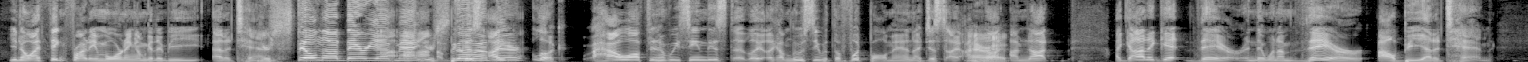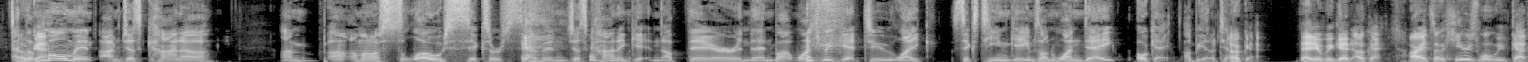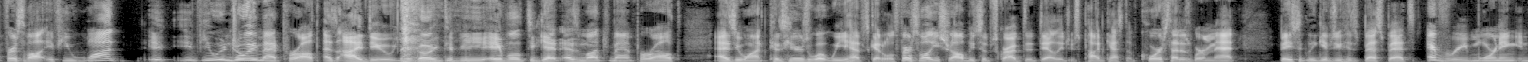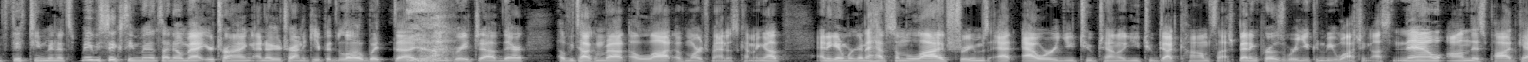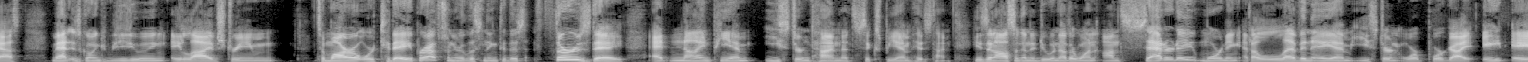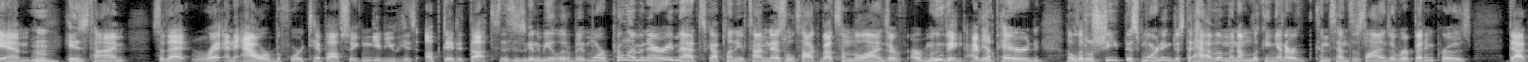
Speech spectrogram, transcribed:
You know, I think Friday morning I'm going to be at a ten. You're still not there yet, uh, Matt. Uh, You're uh, still not I, there. Look, how often have we seen this? Like, like I'm Lucy with the football, man. I just, I, am not, right. I'm not. I got to get there, and then when I'm there, I'll be at a ten. At okay. the moment, I'm just kind of I'm uh, I'm on a slow six or seven, just kind of getting up there, and then but once we get to like 16 games on one day, okay, I'll be at a 10. Okay, that will be good. Okay, all right. So here's what we've got. First of all, if you want. If, if you enjoy Matt Peralt as I do, you're going to be able to get as much Matt Peralt as you want. Because here's what we have scheduled. First of all, you should all be subscribed to the Daily Juice podcast. Of course, that is where Matt basically gives you his best bets every morning in 15 minutes, maybe 16 minutes. I know, Matt, you're trying. I know you're trying to keep it low, but uh, yeah. you're doing a great job there. He'll be talking about a lot of March Madness coming up. And again, we're going to have some live streams at our YouTube channel, youtube.com slash bettingpros, where you can be watching us now on this podcast. Matt is going to be doing a live stream tomorrow or today, perhaps when you're listening to this, Thursday at 9 p.m. Eastern Time. That's 6 p.m. his time. He's then also going to do another one on Saturday morning at 11 a.m. Eastern, or poor guy, 8 a.m. Mm. his time. So that right an hour before tip off, so he can give you his updated thoughts. This is going to be a little bit more preliminary. Matt's got plenty of time, and as we'll talk about, some of the lines are, are moving. I prepared a little sheet this morning just to have them, and I'm looking at our consensus lines over at Betting Pros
